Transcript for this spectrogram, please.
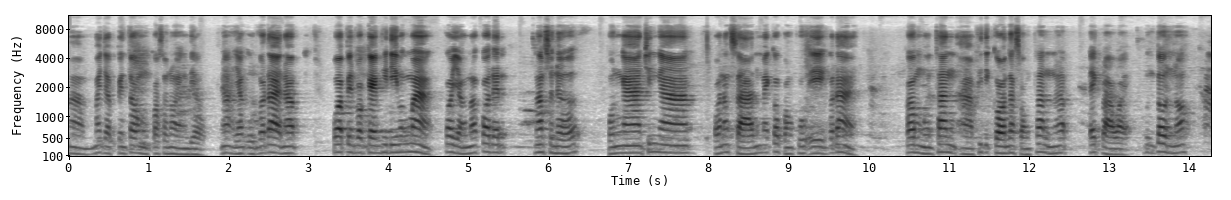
อ่าไม่จำเป็นต้องกศนอย่างเดียวนะอย่างอื่นก็ได้นะครับเพราะว่าเป็นโปรแกรมที่ดีมากๆ ก็อย่างน้อยก็ได้นำเสนอผลงานชิ้นงานของนักศึกษาหรือไม่ก็ของครูเองก็ได้ ก็เหมือนท่านอ่าพิธีกรทั้งสองท่านนะครับ ได้กล่าวไว้เบื้องต้นเนาะค่ะ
